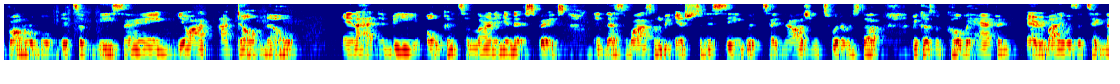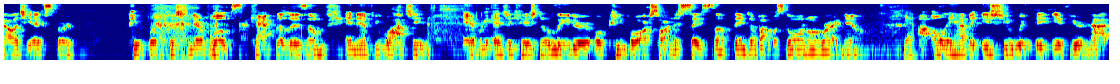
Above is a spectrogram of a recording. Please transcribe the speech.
vulnerable. It took me saying, "Yo, I, I don't know," and I had to be open to learning in that space. And that's why it's going to be interesting to see with technology and Twitter and stuff. Because when COVID happened, everybody was a technology expert. People are pushing their books, capitalism. And then if you watch it, every educational leader or people are starting to say something about what's going on right now. Yeah. I only have an issue with it if you're not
